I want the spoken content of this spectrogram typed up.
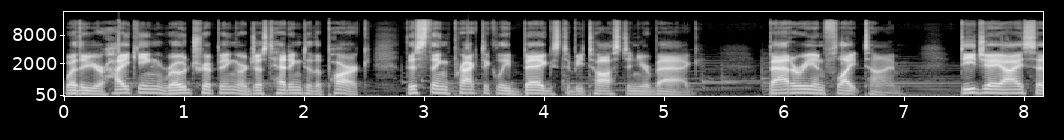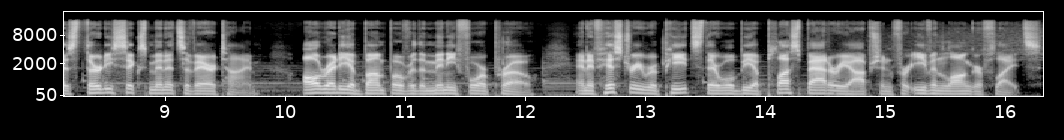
Whether you're hiking, road tripping, or just heading to the park, this thing practically begs to be tossed in your bag. Battery and flight time. DJI says 36 minutes of airtime, already a bump over the Mini 4 Pro, and if history repeats, there will be a plus battery option for even longer flights.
